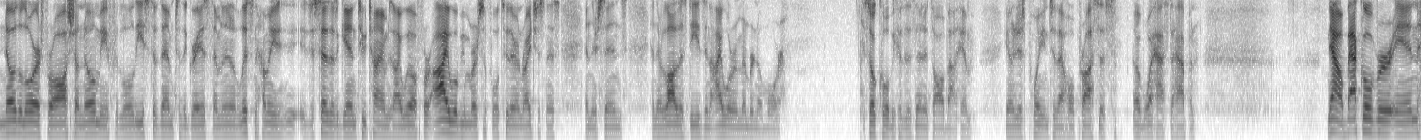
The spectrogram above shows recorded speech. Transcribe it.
Know the Lord, for all shall know me, for the least of them to the greatest of them. And listen how many, it just says it again two times I will, for I will be merciful to their unrighteousness and their sins and their lawless deeds, and I will remember no more. It's so cool because then it's all about him. You know, just pointing to that whole process of what has to happen. Now, back over in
